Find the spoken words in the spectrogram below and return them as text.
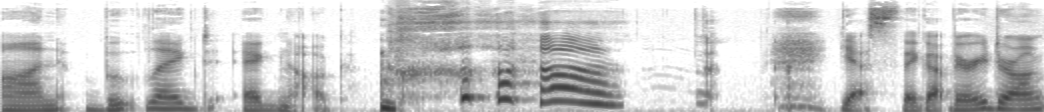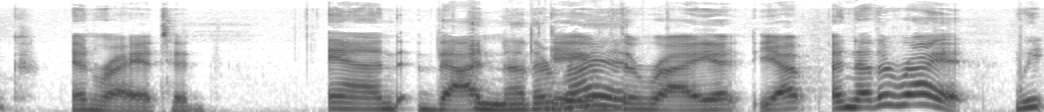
on bootlegged eggnog. yes, they got very drunk and rioted. And that Another gave riot. the riot. Yep, another riot. We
